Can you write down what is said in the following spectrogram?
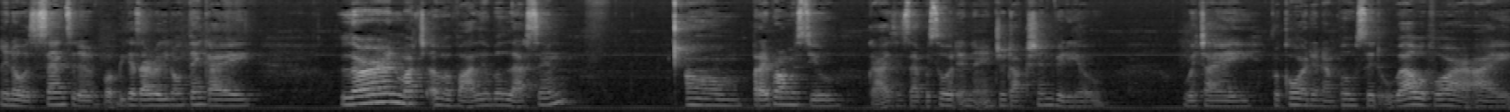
you know it's sensitive, but because I really don't think I learned much of a valuable lesson um, but I promise you guys this episode in the introduction video, which I recorded and posted well before I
